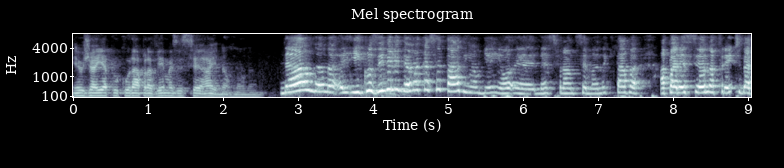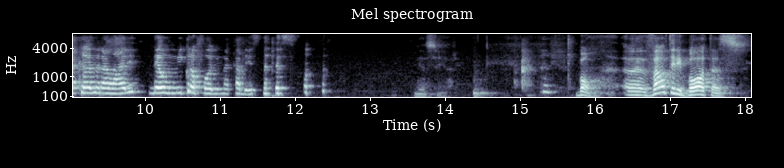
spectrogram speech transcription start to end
Eu já ia procurar para ver, mas esse. Ai, não, não, não. Não, não, não. Inclusive, ele deu uma cacetada em alguém é, nesse final de semana que estava apareceu na frente da câmera lá, ele deu um microfone na cabeça da pessoa. Meu senhor. Bom, uh, Valtteri Bottas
